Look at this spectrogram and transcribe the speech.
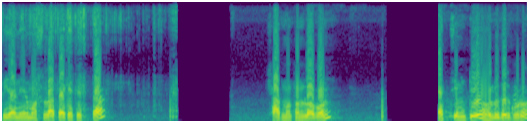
বিরিয়ানির মশলা প্যাকেটেরটা। স্বাদ মতন লবণ। এক চিমটি হলুদের গুঁড়ো।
